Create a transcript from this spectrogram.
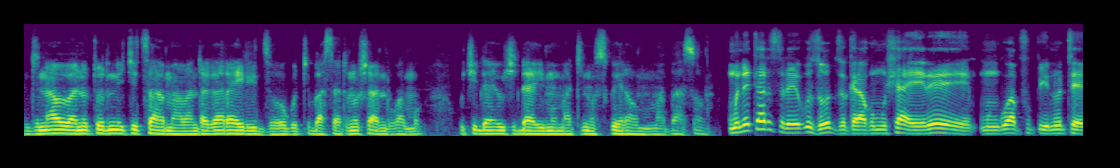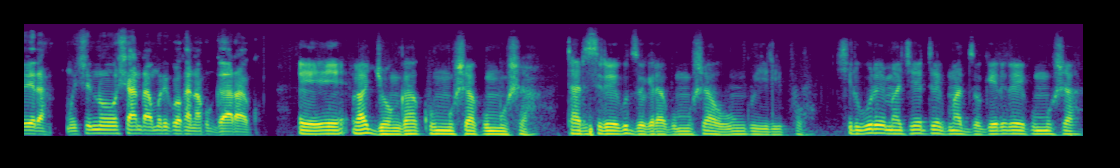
Ndinavo vanotori nechitsama vandakarairidzawo kuti basa rinoshandwamo uchidai uchidai imo matinoswerawo mumabasa umo mune tarisiro yekuzodzokera kumusha here munguva pfupi inotevera muchinoshanda muriko kana kugarako? Ee vajonga kumusha kumusha tarisiro yekudzokera kumusha hungu iripo. Chiri kurema chete kumadzokerero ekumusha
